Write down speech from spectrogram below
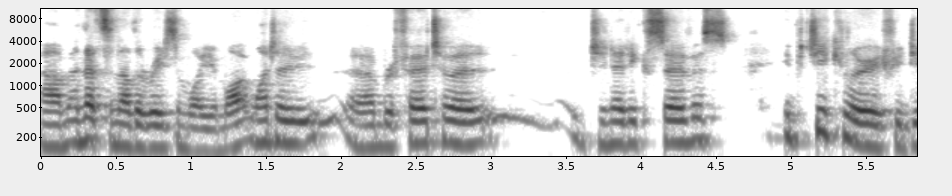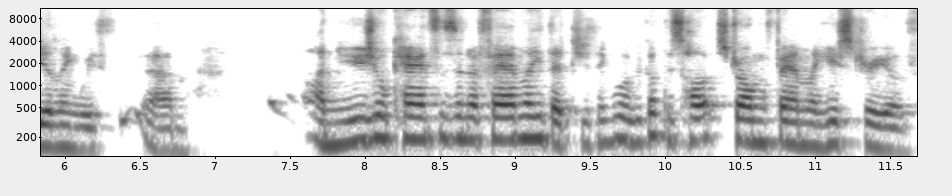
and that's another reason why you might want to uh, refer to a genetic service in particular if you're dealing with um, unusual cancers in a family that you think, well, we've got this hot, strong family history of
